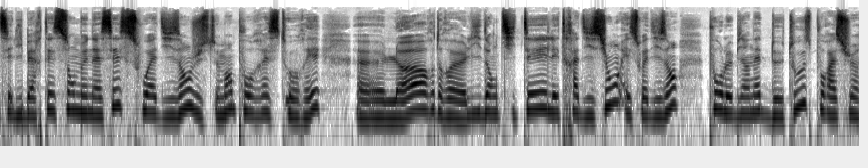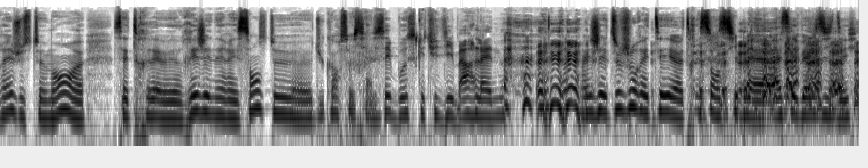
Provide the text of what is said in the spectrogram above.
ces libertés sont menacées, soi-disant justement pour restaurer euh, l'ordre, l'identité, les traditions, et soi-disant pour le bien-être de tous, pour assurer justement euh, cette ré- régénérescence de, euh, du corps social. C'est beau ce que tu dis, Marlène. J'ai toujours été euh, très sensible à, à ces belles idées.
